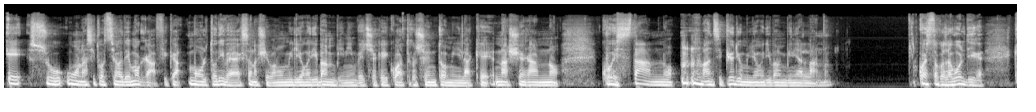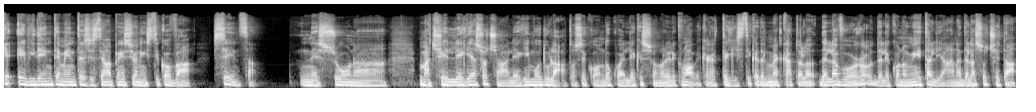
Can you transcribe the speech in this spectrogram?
e su una situazione demografica molto diversa, nascevano un milione di bambini invece che i 400.000 che nasceranno quest'anno, anzi più di un milione di bambini all'anno. Questo cosa vuol dire? Che evidentemente il sistema pensionistico va senza nessuna macelleria sociale rimodulato secondo quelle che sono le nuove caratteristiche del mercato del lavoro, dell'economia italiana, della società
